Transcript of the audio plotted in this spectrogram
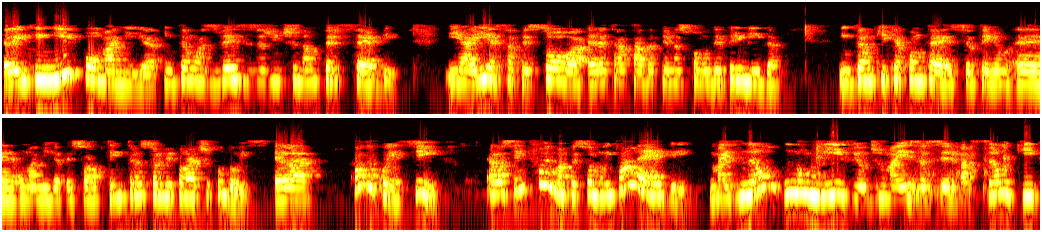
Ela entra em hipomania, então às vezes a gente não percebe. E aí essa pessoa, ela é tratada apenas como deprimida. Então o que que acontece? Eu tenho é, uma amiga pessoal que tem transtorno bipolar tipo 2. Ela, quando eu conheci, ela sempre foi uma pessoa muito alegre, mas não no nível de uma exacerbação que,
